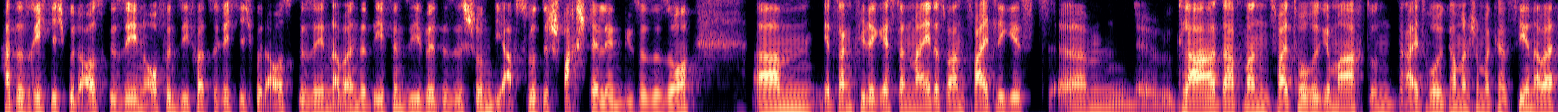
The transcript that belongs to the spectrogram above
hat es richtig gut ausgesehen, offensiv hat es richtig gut ausgesehen, aber in der Defensive, das ist schon die absolute Schwachstelle in dieser Saison. Ähm, jetzt sagen viele gestern Mai, das war ein Zweitligist. Ähm, äh, klar, da hat man zwei Tore gemacht und drei Tore kann man schon mal kassieren, aber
